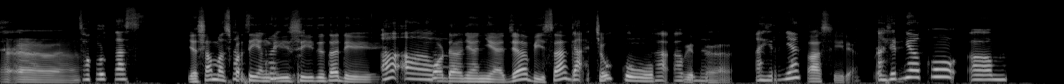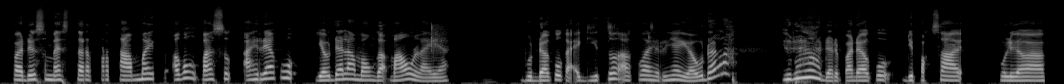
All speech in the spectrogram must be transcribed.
Heeh. fakultas Ya sama seperti yang diisi itu tadi. Heeh. Modal nyanyi aja bisa Nggak cukup Heeh, gitu. bener. Akhirnya dan sebagainya. akhirnya aku em, pada semester pertama itu aku masuk akhirnya aku ya udahlah mau nggak mau lah ya bundaku kayak gitu aku akhirnya ya udahlah ya udahlah daripada aku dipaksa kuliah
